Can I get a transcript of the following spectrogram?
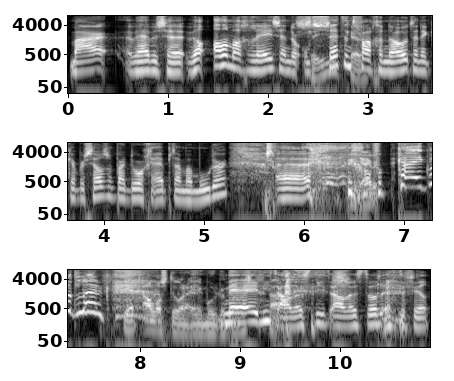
Maar we hebben ze wel allemaal gelezen en er Zeker. ontzettend van genoten. En ik heb er zelfs een paar doorgeappt aan mijn moeder. Uh, gewoon van, kijk wat leuk. Je hebt alles door aan je moeder. Nee, niet Ah. alles, niet alles. Het was echt te veel.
